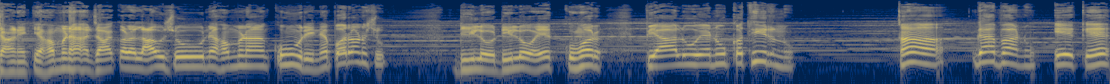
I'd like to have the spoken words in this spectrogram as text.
જાણે કે હમણાં ઝાકળ લાવશું ને હમણાં કુંવરીને પરણશું. ઢીલો ઢીલો, એક કુંવર પ્યાલું એનું કથીરનું. હા, ગાભાનું. એ કે,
